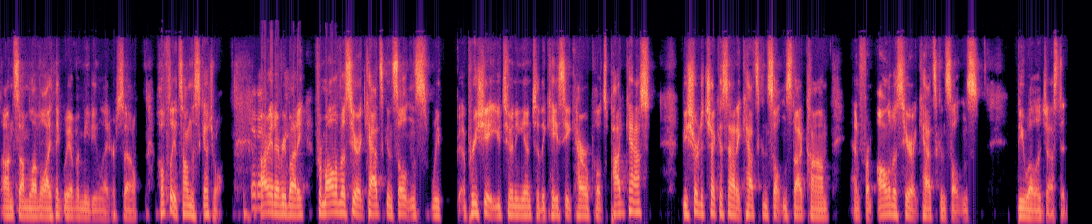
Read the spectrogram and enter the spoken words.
on some level. I think we have a meeting later. So, hopefully, it's on the schedule. All right, everybody. From all of us here at Katz Consultants, we appreciate you tuning in to the KC Chiropulse podcast. Be sure to check us out at katzconsultants.com. And from all of us here at Katz Consultants, be well adjusted.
